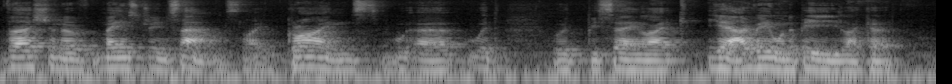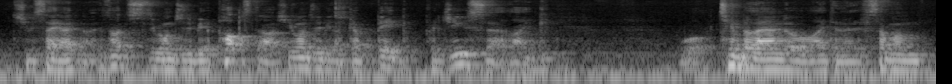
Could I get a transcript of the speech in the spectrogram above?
version of mainstream sounds. Like Grimes uh, would would be saying like, yeah, I really want to be like a she would say, it's not just she wanted to be a pop star, she wanted to be like a big producer, like well, Timbaland or I don't know, someone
